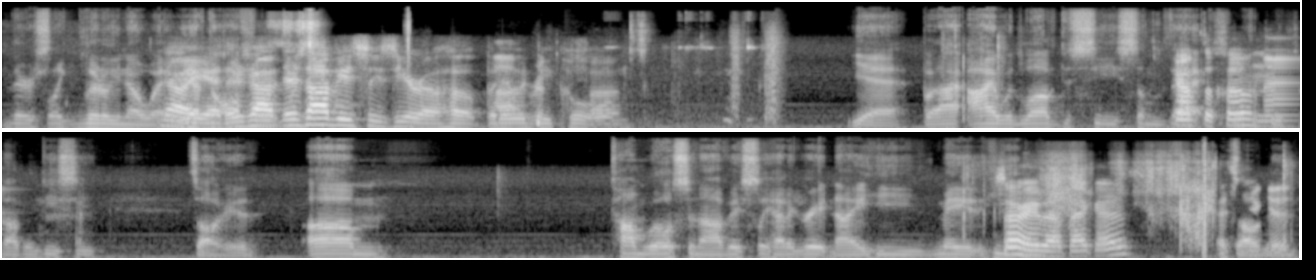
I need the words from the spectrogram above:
There's like literally no way. No, yeah, there's offer ob- him, there's obviously zero hope, but it Uh, would be cool. Yeah, but I, I would love to see some of that. Drop the phone now. In DC. It's all good. Um, Tom Wilson obviously had a great night. He made. He Sorry about that, guys. That's all good. good.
